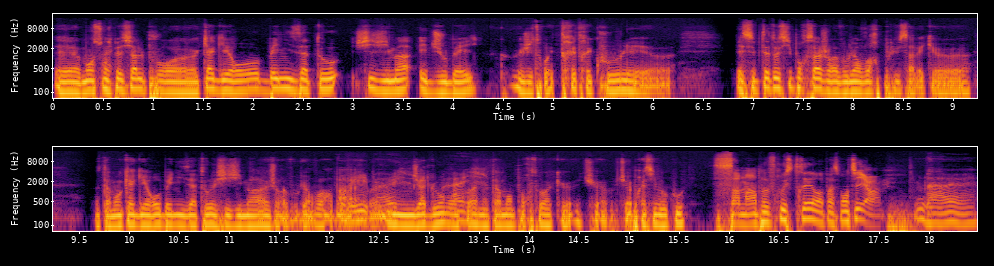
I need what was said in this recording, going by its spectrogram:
Et euh, mention spéciale pour euh, Kagero, Benizato, Shijima et Jubei que j'ai trouvé très très cool et euh, et c'est peut-être aussi pour ça j'aurais voulu en voir plus avec euh, notamment Kagero, Benizato et Shijima. J'aurais voulu en voir bah, Oui, bah ninja de l'ombre Ouais. quoi, notamment pour toi que tu tu apprécies beaucoup. Ça m'a un peu frustré, on va pas se mentir. Bah ouais, ouais.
